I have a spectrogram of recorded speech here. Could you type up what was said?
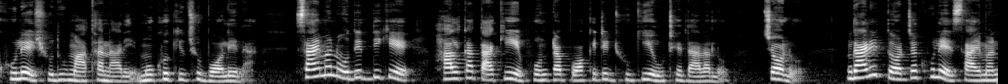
খুলে শুধু মাথা নাড়ে, মুখও কিছু বলে না। সাইমন ওদের দিকে হালকা তাকিয়ে ফোনটা পকেটে ঢুকিয়ে উঠে দাঁড়াল। চলো। গাড়ির দরজা খুলে সাইমন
